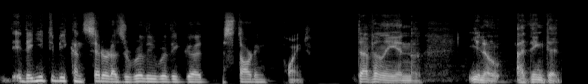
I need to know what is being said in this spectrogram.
they need to be considered as a really, really good starting point. Definitely. And, you know, I think that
